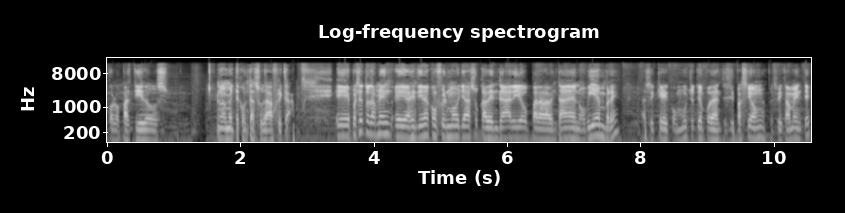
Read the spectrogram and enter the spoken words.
con los partidos nuevamente contra Sudáfrica. Eh, por cierto, también eh, Argentina confirmó ya su calendario para la ventana de noviembre, así que con mucho tiempo de anticipación específicamente.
